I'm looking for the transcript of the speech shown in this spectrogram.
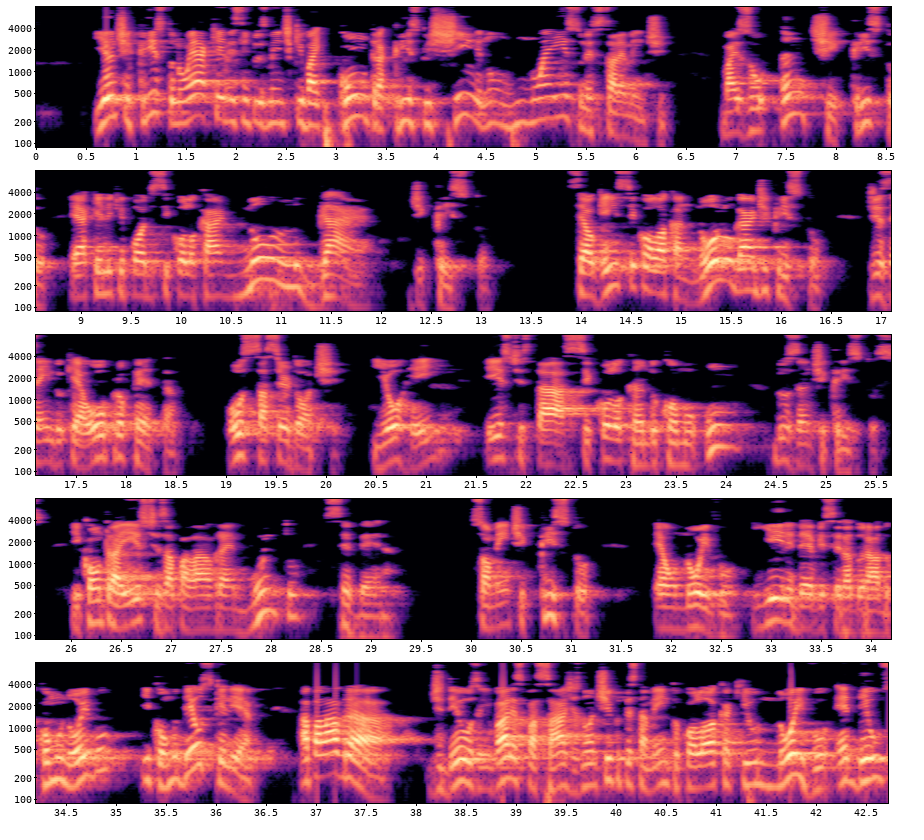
E anticristo não é aquele simplesmente que vai contra Cristo e xinga, não, não é isso necessariamente. Mas o anticristo é aquele que pode se colocar no lugar de Cristo. Se alguém se coloca no lugar de Cristo, dizendo que é o profeta, o sacerdote e o rei, este está se colocando como um dos anticristos. E contra estes a palavra é muito severa. Somente Cristo é o noivo e ele deve ser adorado como noivo e como Deus que ele é. A palavra de Deus em várias passagens no Antigo Testamento coloca que o noivo é Deus.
